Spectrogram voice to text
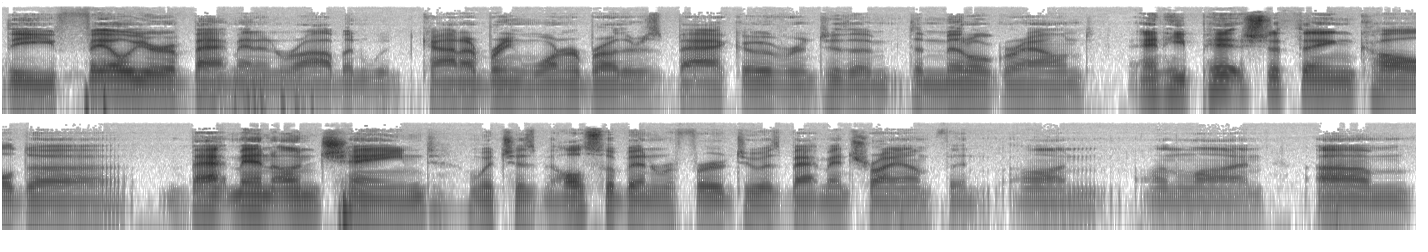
the failure of Batman and Robin would kind of bring Warner Brothers back over into the the middle ground. And he pitched a thing called uh, Batman Unchained, which has also been referred to as Batman Triumphant on online. Um,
